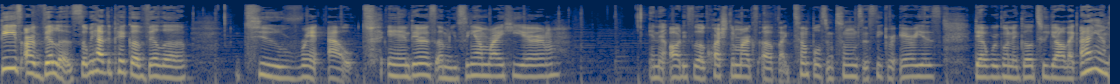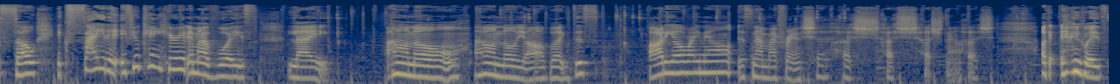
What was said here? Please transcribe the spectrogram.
These are villas. So we had to pick a villa to rent out. And there's a museum right here. And then all these little question marks of like temples and tombs and secret areas that we're going to go to. Y'all, like, I am so excited. If you can't hear it in my voice, like, I don't know. I don't know, y'all. But like, this audio right now is not my friend. hush, hush, hush now, hush. Okay, anyways,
